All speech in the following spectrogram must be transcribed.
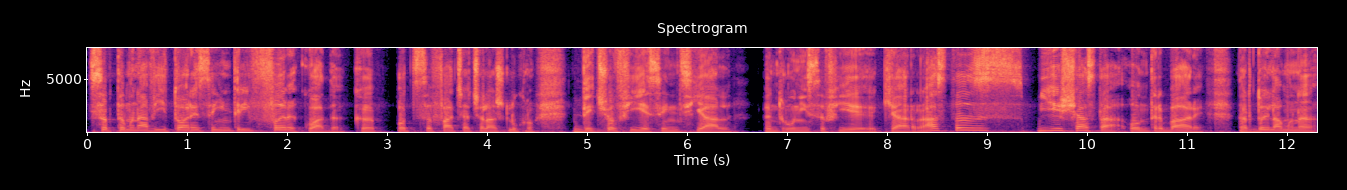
săptămâna viitoare să intri fără coadă, că poți să faci același lucru. De ce o fi esențial pentru unii să fie chiar astăzi? E și asta o întrebare. Dar doi la mână,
